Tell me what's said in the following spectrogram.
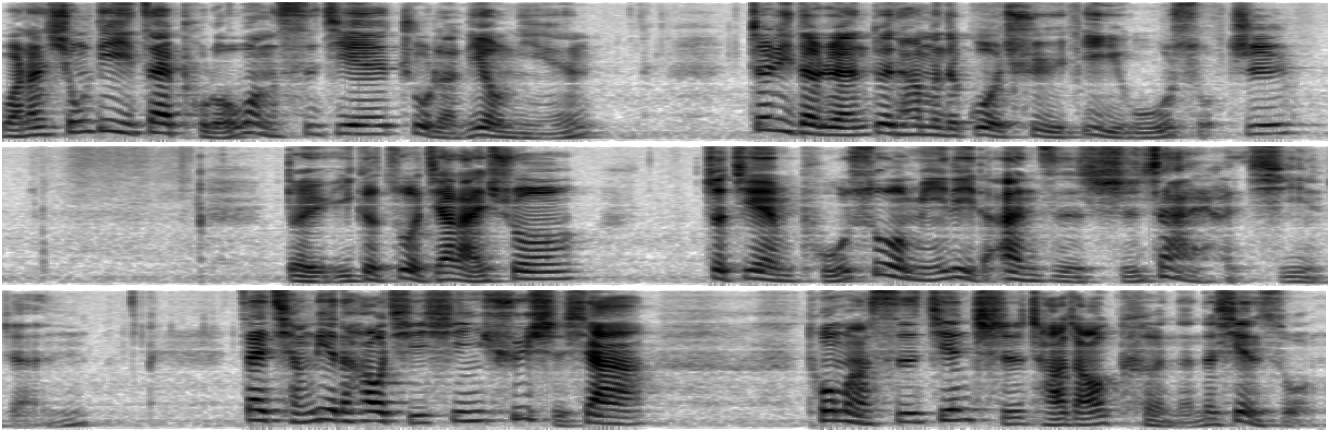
瓦兰兄弟在普罗旺斯街住了六年，这里的人对他们的过去一无所知。对于一个作家来说，这件扑朔迷离的案子实在很吸引人，在强烈的好奇心驱使下，托马斯坚持查找可能的线索。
